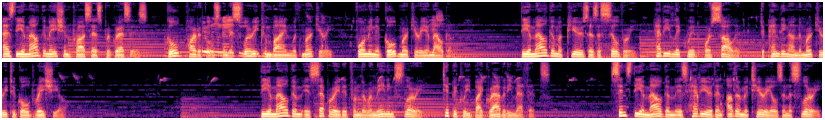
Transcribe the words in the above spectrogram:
As the amalgamation process progresses, gold particles in the slurry combine with mercury, forming a gold-mercury amalgam. The amalgam appears as a silvery, heavy liquid or solid, depending on the mercury-to-gold ratio. The amalgam is separated from the remaining slurry, typically by gravity methods. Since the amalgam is heavier than other materials in the slurry,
